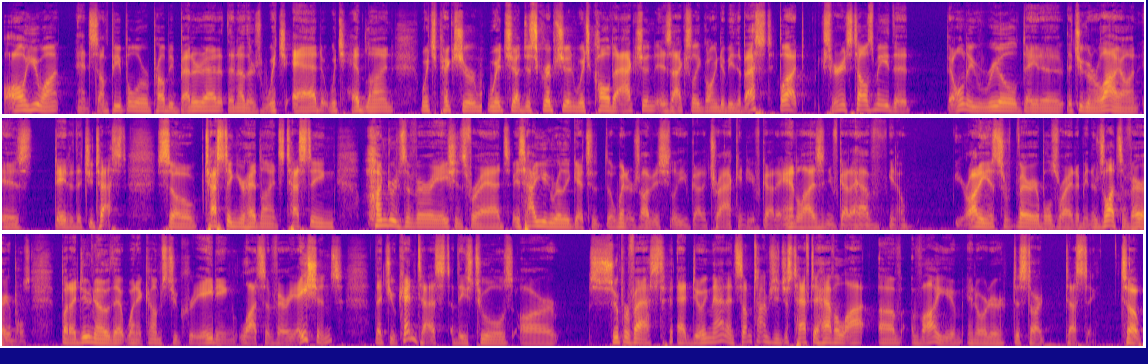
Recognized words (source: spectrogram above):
all you want. And some people are probably better at it than others. Which ad, which headline, which picture, which uh, description, which call to action is actually going to be the best. But experience tells me that the only real data that you can rely on is data that you test. So, testing your headlines, testing hundreds of variations for ads is how you really get to the winners. Obviously, you've got to track and you've got to analyze and you've got to have, you know, your audience variables right. I mean, there's lots of variables, but I do know that when it comes to creating lots of variations that you can test, these tools are super fast at doing that. And sometimes you just have to have a lot of volume in order to start testing. So,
